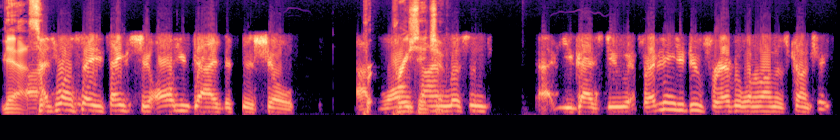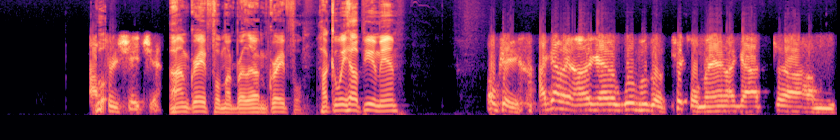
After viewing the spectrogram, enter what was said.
Yeah. Uh, I just want to say thanks to all you guys at this show. I've Pr- long appreciate time you. listened. Uh, you guys do for everything you do for everyone around this country. I Well- appreciate you. I'm grateful, my brother. I'm grateful. How can we help you, man? Okay, I got a, I got a little bit of a pickle, man. I got um,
